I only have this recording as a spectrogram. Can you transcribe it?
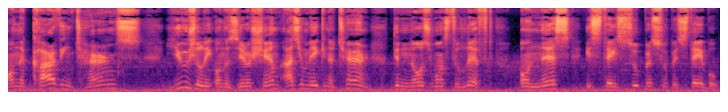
on the carving turns, usually on the zero shim, as you're making a turn, the nose wants to lift. On this, it stays super, super stable.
